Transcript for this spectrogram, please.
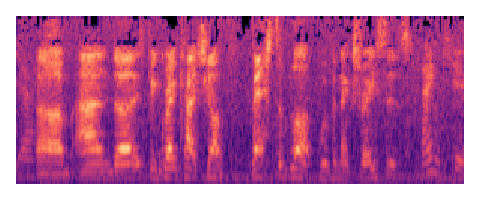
Yeah. Um, and uh, it's been great catching up. Best of luck with the next races. Thank you.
